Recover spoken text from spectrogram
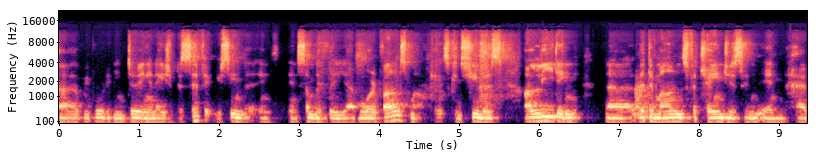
uh, we've already been doing in Asia Pacific, we've seen that in, in some of the uh, more advanced markets, consumers are leading uh, the demands for changes in, in how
